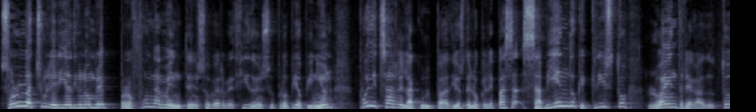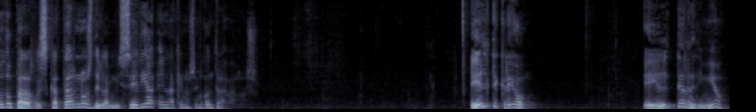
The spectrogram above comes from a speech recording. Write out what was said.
Solo la chulería de un hombre profundamente ensoberbecido en su propia opinión puede echarle la culpa a Dios de lo que le pasa sabiendo que Cristo lo ha entregado todo para rescatarnos de la miseria en la que nos encontrábamos. Él te creó, Él te redimió.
